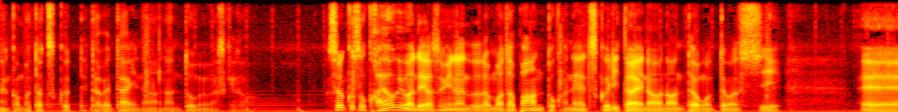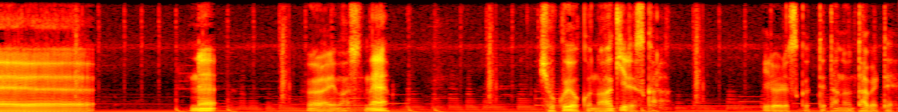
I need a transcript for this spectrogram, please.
なんかまた作って食べたいななんて思いますけど。それこそ火曜日まで休みなんだったらまたパンとかね作りたいななんて思ってますし。えー、ね。ありますね。食欲の秋ですから。いろいろ作って頼ん食べて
